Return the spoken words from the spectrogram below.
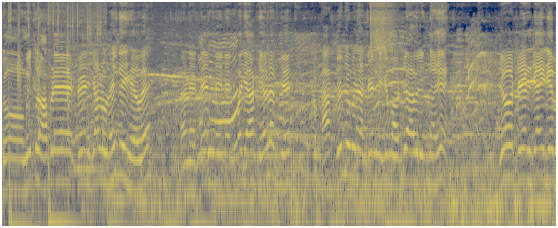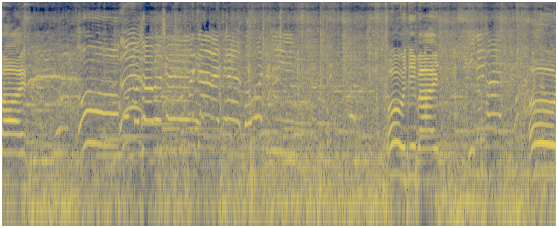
તો મિત્રો આપણે ટ્રેન ચાલુ થઈ ગઈ છે હવે. અને ટ્રેનની કંઈક મજા આખી અલગ છે. તો ખાસ જોજો બધા ટ્રેનની જેમાં હજુ આવી રીતના છે. જો ટ્રેન જાય છે ભાઈ. ઓ વિજયભાઈ. ઓ.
